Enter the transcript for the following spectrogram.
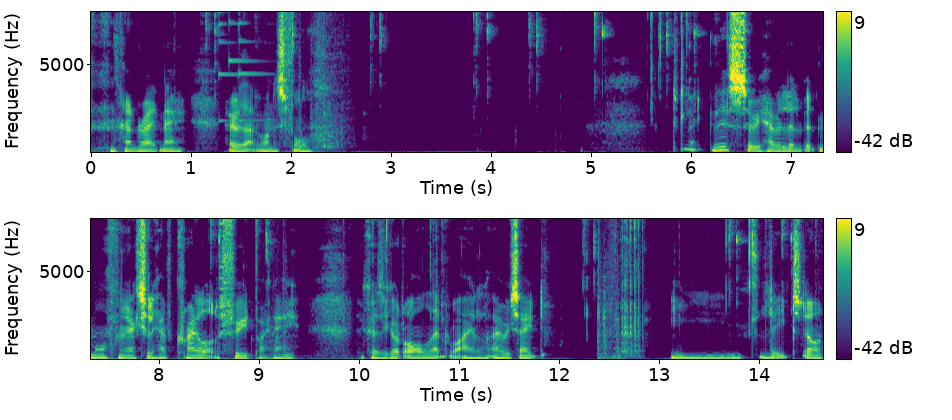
not right now. Oh that one is full. Like this, so we have a little bit more. We actually have quite a lot of food by now. Because I got all that while I was out late. Oh,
